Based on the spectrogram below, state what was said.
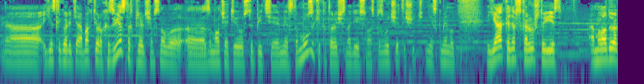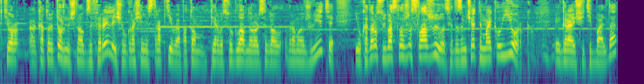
а, если говорить об актерах известных, прежде чем снова а, замолчать и уступить место музыке, которая сейчас, надеюсь, у нас прозвучит еще несколько минут, я, конечно, скажу, что есть молодой актер, а, который тоже начинал в Дзефирелли, еще в «Украшении строптивой», а потом первую свою главную роль сыграл в «Ромео и Джульетте», и у которого судьба слож- сложилась. Это замечательный Майкл Йорк, играющий Тибальда.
